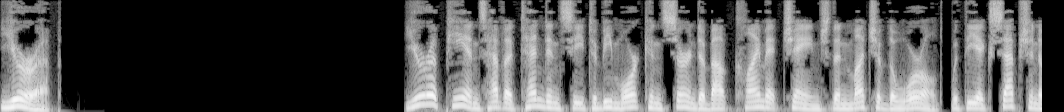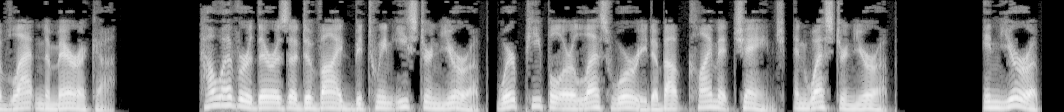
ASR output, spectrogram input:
Europe Europeans have a tendency to be more concerned about climate change than much of the world, with the exception of Latin America. However there is a divide between Eastern Europe, where people are less worried about climate change, and Western Europe. In Europe,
